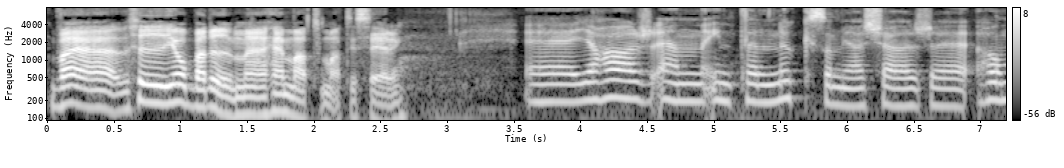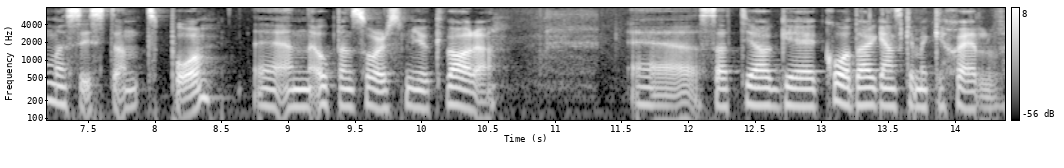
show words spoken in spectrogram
Vad är, hur jobbar du med hemautomatisering? Eh, Jag har en Intel NUC som jag kör eh, Home Assistant på. Eh, En open source mjukvara. Eh, Så att jag eh, kodar ganska mycket själv.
